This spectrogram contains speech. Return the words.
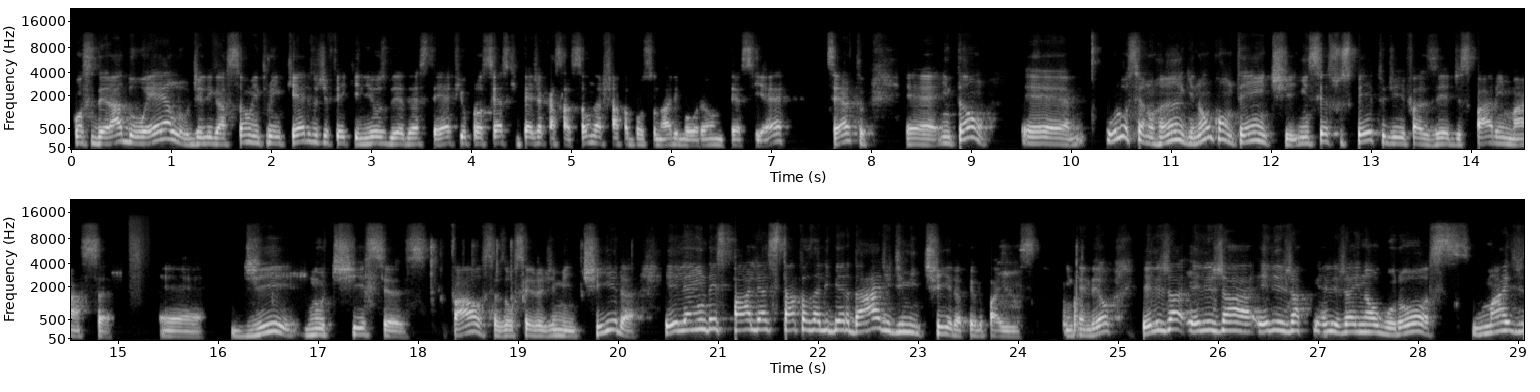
considerado o elo de ligação entre o inquérito de fake news do, STF e o processo que pede a cassação da chapa Bolsonaro e Mourão no TSE, certo? É, então, é, o Luciano Hang, não contente em ser suspeito de fazer disparo em massa é, de notícias falsas, ou seja, de mentira, ele ainda espalha estátuas da liberdade de mentira pelo país. Entendeu? Ele já, ele já, ele já, ele já inaugurou mais de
